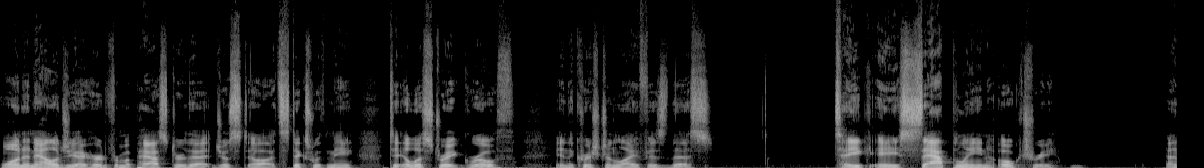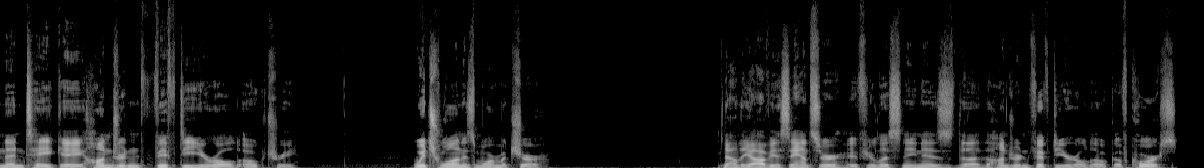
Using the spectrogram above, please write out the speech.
One analogy I heard from a pastor that just oh, it sticks with me to illustrate growth in the Christian life is this. Take a sapling oak tree and then take a 150 year old oak tree. Which one is more mature? Now, the obvious answer, if you're listening, is the, the 150 year old oak. Of course,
